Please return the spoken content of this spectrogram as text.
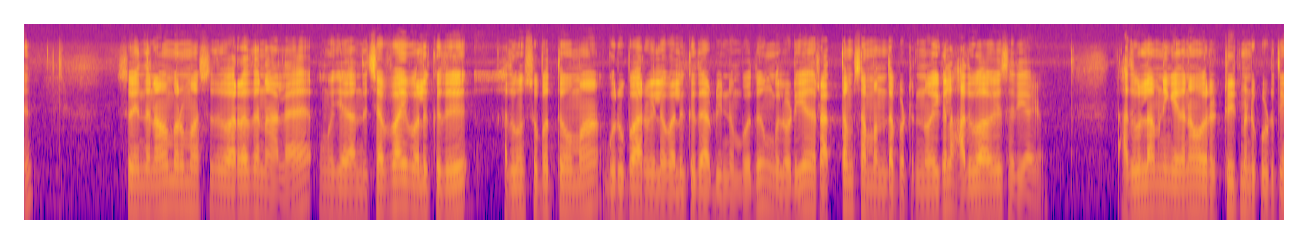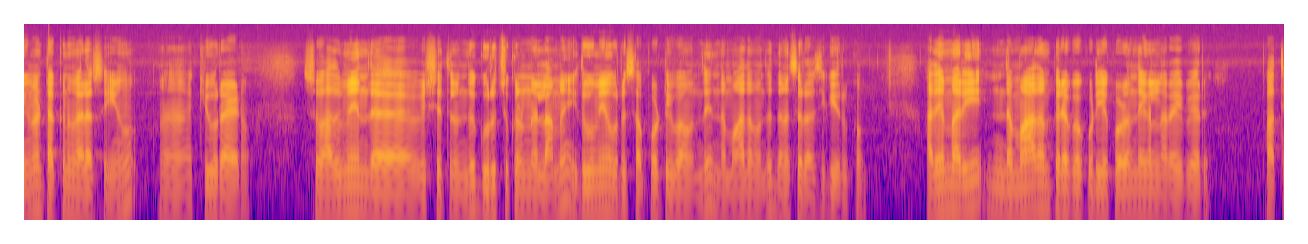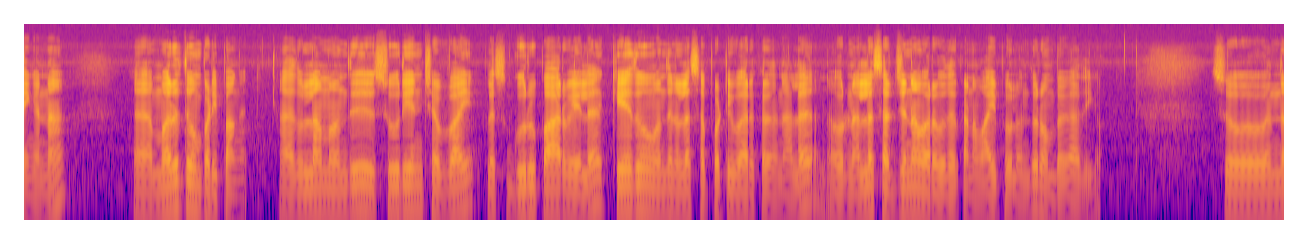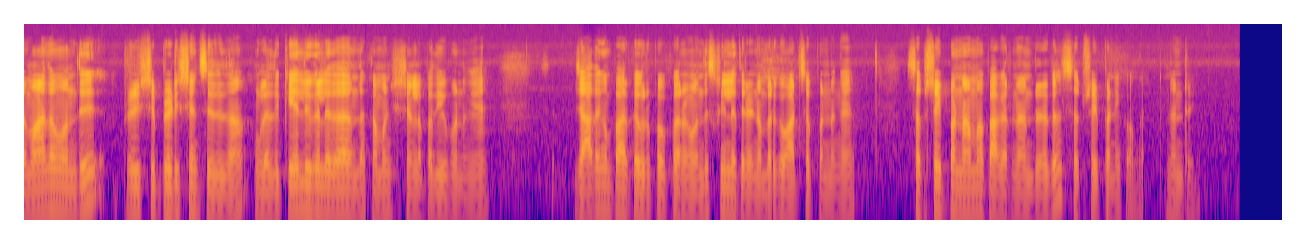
ஸோ இந்த நவம்பர் மாதத்து வர்றதுனால உங்களுக்கு அந்த செவ்வாய் வலுக்குது அதுவும் சுபத்துவமாக குரு பார்வையில் வலுக்குது அப்படின்னும் போது உங்களுடைய ரத்தம் சம்மந்தப்பட்ட நோய்கள் அதுவாகவே சரியாயிடும். அதுவும் இல்லாமல் நீங்கள் எதனா ஒரு ட்ரீட்மெண்ட் கொடுத்தீங்கன்னா டக்குன்னு வேலை செய்யும் க்யூர் ஆகிடும் ஸோ அதுவுமே இந்த விஷயத்துலேருந்து குரு சுக்கரன் இல்லாமல் இதுவுமே ஒரு சப்போர்ட்டிவாக வந்து இந்த மாதம் வந்து தனுசு ராசிக்கு இருக்கும். அதே மாதிரி இந்த மாதம் பிறக்கக்கூடிய குழந்தைகள் நிறைய பேர் பார்த்திங்கன்னா மருத்துவம் படிப்பாங்க. அதுவும் இல்லாமல் வந்து சூரியன் செவ்வாய் ப்ளஸ் குரு பார்வையில் கேதுவும் வந்து நல்லா சப்போர்ட்டிவாக இருக்கிறதுனால ஒரு நல்ல சர்ஜனாக வருவதற்கான வாய்ப்புகள் வந்து ரொம்பவே அதிகம். ஸோ இந்த மாதம் வந்து ப்ரிடிஷ ப்ரிடிக்ஷன்ஸ் இது தான் உங்களது கேள்விகள் ஏதாவது இருந்தால் கமெண்ட் செக்ஷனில் பதிவு பண்ணுங்கள் ஜாதகம் பார்க்க விருப்பப்படுறவங்க வந்து ஸ்க்ரீனில் தெரிய நம்பருக்கு வாட்ஸ்அப் பண்ணுங்கள் சப்ஸ்கிரைப் பண்ணாமல் பார்க்குற நண்பர்கள் சப்ஸ்கிரைப் பண்ணிக்கோங்க. நன்றி.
